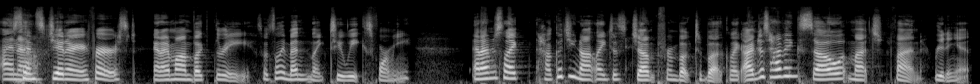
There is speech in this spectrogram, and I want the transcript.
I know. since January 1st, and I'm on book three. So it's only been like two weeks for me. And I'm just like, how could you not like just jump from book to book? Like, I'm just having so much fun reading it.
